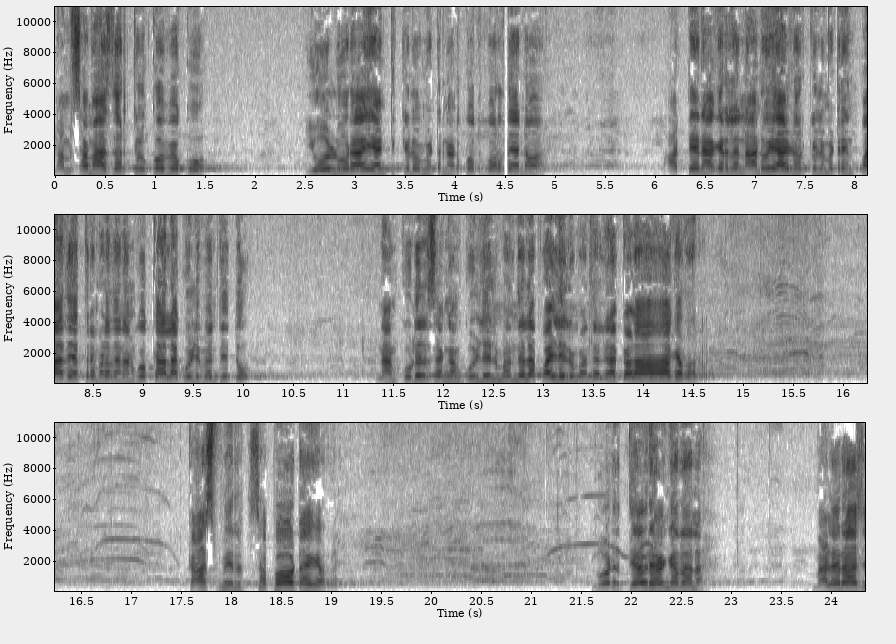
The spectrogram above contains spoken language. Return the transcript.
ನಮ್ಮ ಸಮಾಜದವ್ರು ತಿಳ್ಕೋಬೇಕು. ಏಳ್ನೂರ ಎಂಟು ಕಿಲೋಮೀಟರ್ ನಡ್ಕೋತ ಬರೋದೇನೋ ಅಟ್ಟೇನು ಆಗಿರಲ್ಲ ನಾನು ಎರಡ್ನೂರು ಕಿಲೋಮೀಟ್ರಿಂದ ಪಾದಯಾತ್ರೆ ಮಾಡಿದೆ ನನಗೂ ಕಾಲ ಗುಳ್ಳಿ ಬಂದಿದ್ದು. ನಮ್ಮ ಕುಡಲ ಸಂಗಮ ಗುಳ್ಳಿಲಿ ಬಂದಿಲ್ಲ ಪಳ್ಳಿಲಿ ಬಂದಿಲ್ಲ ಬೆಳಾಗದಾರ ಕಾಶ್ಮೀರ ಸಪೋರ್ಟ್ ಆಗ್ಯಾರ. ನೋಡ್ರಿ ದೇವ್ರು ಹೆಂಗದಾನ ಮಳೆರಾಜ.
